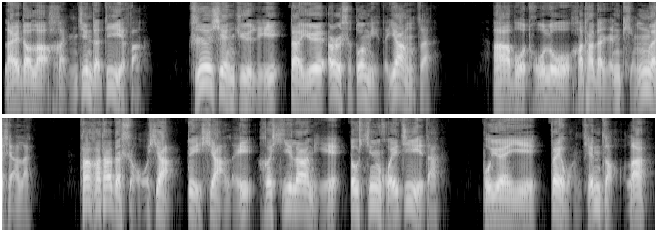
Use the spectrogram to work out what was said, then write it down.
来到了很近的地方，直线距离大约二十多米的样子。阿布图路和他的人停了下来，他和他的手下对夏雷和希拉米都心怀忌惮，不愿意再往前走了。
